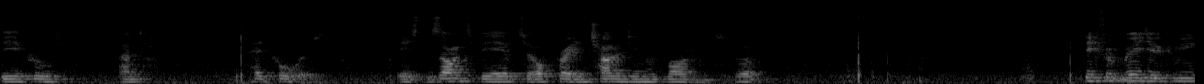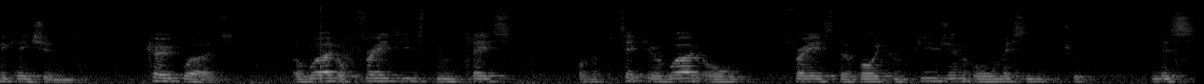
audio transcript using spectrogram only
vehicles and headquarters. It is designed to be able to operate in challenging environments as well. Different radio communications, code words, a word or phrase used in place of a particular word or phrase to avoid confusion or mis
